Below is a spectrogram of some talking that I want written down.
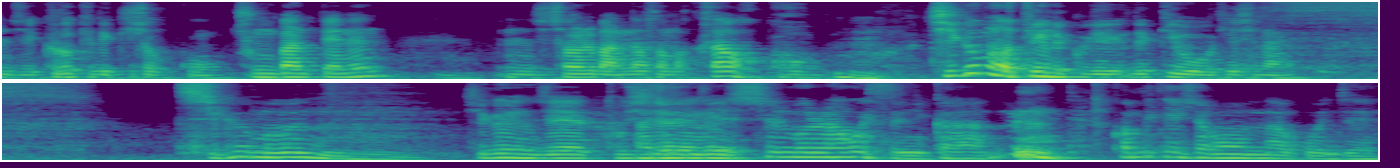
이제 그렇게 느끼셨고 중반 때는 이제 저를 만나서 막 싸웠고 음. 지금은 어떻게 느끼고, 느끼고 계시나요? 지금은 지금 이제 도시재생 이제 실무를 하고 있으니까 computation하고 이제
